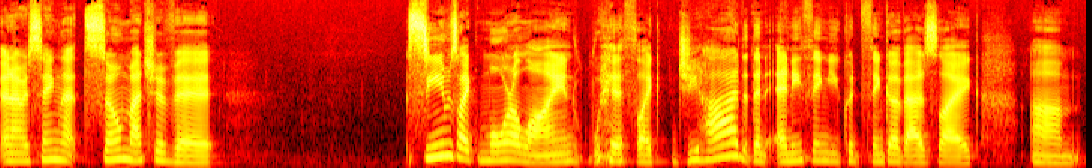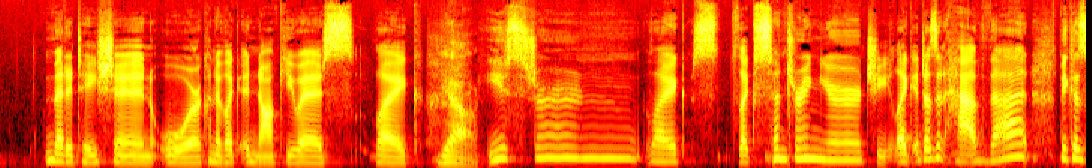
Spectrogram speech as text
and I was saying that so much of it seems like more aligned with like jihad than anything you could think of as like um, meditation or kind of like innocuous like Yeah. eastern like s- like centering your chi like it doesn't have that because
